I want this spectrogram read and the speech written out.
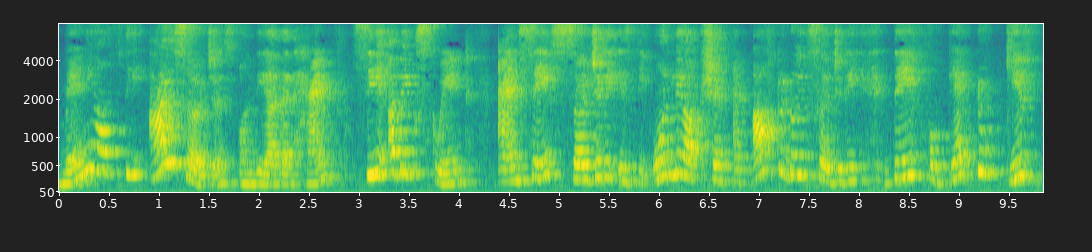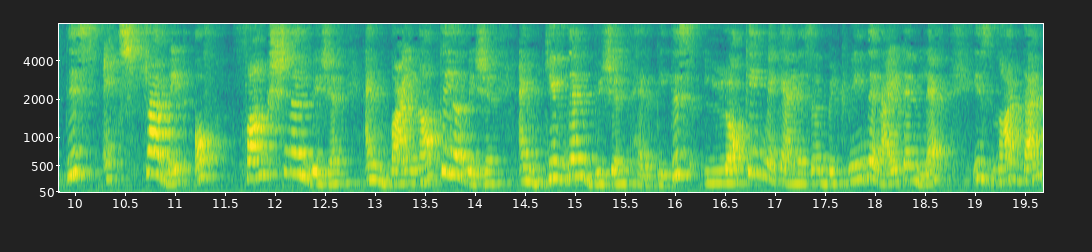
many of the eye surgeons, on the other hand, see a big squint and say surgery is the only option and after doing surgery, they forget to give this extra bit of functional vision and binocular vision and give them vision therapy. This locking mechanism between the right and left is not done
